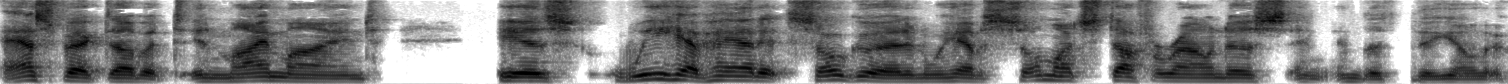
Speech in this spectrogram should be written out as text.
aspect of it in my mind is we have had it so good and we have so much stuff around us and, and the, the you know the,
